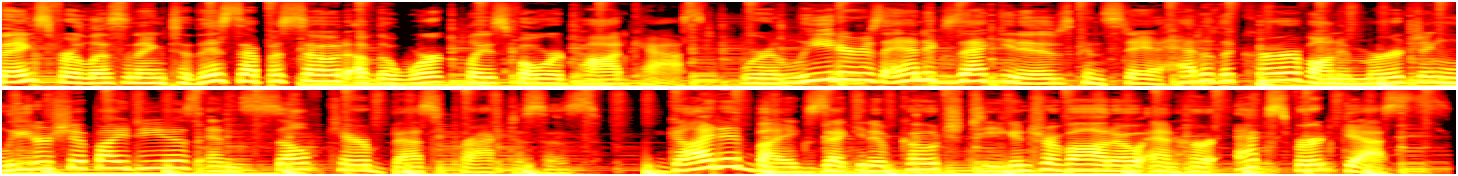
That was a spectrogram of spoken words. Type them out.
Thanks for listening to this episode of the Workplace Forward podcast, where leaders and executives can stay ahead of the curve on emerging leadership ideas and self care best practices. Guided by executive coach Tegan Trovato and her expert guests.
